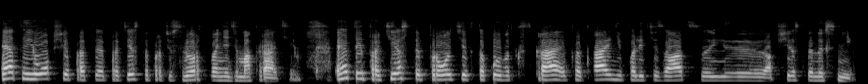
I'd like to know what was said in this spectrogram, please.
Это и общие протесты против свертывания демократии. Это и протесты против такой вот крайней политизации э, общественных СМИ.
